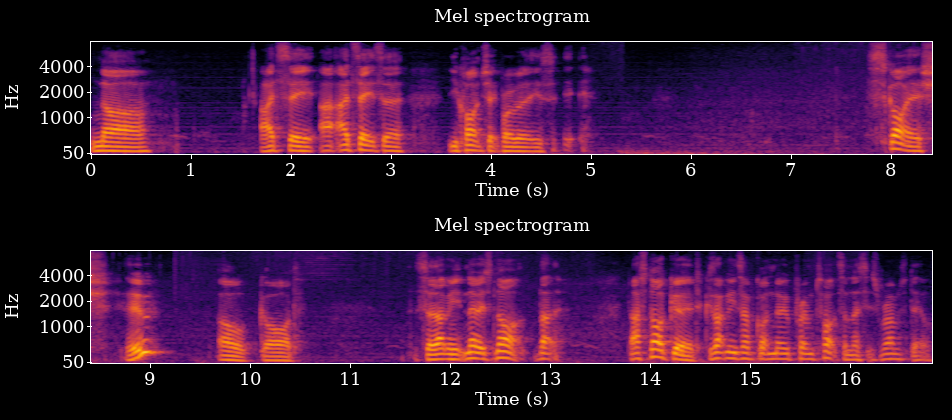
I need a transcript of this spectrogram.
Nah. I'd say I'd say it's a. You can't check probabilities. Scottish. Who? Oh God. So that means no, it's not that. That's not good because that means I've got no prem tots unless it's Ramsdale.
